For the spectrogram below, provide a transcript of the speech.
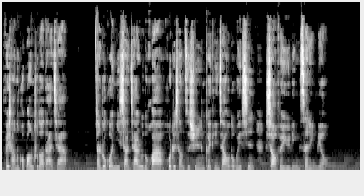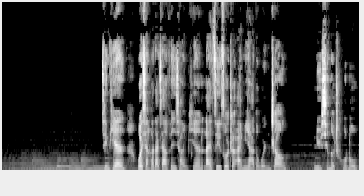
非常能够帮助到大家。那如果你想加入的话，或者想咨询，可以添加我的微信小飞鱼零三零六。今天我想和大家分享一篇来自于作者艾米亚的文章。女性的出路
